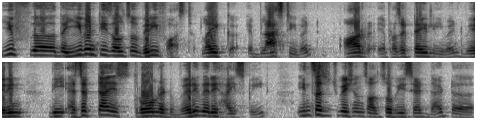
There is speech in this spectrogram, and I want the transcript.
If uh, the event is also very fast like a blast event or a projectile event wherein the ejecta is thrown at very very high speed in such situations also we said that uh,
